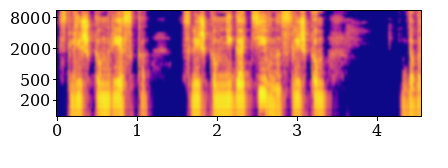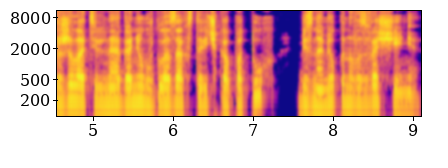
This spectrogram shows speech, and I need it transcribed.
Слишком резко, слишком негативно, слишком... Доброжелательный огонек в глазах старичка потух, без намека на возвращение.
